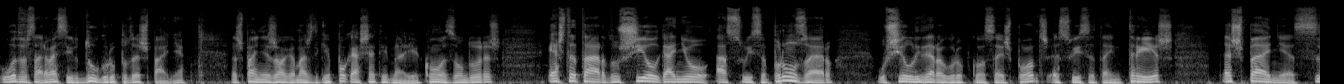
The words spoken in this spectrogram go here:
o adversário vai sair do grupo da Espanha. A Espanha joga mais daqui a pouco, às sete e meia, com as Honduras. Esta tarde, o Chile ganhou à Suíça por 1-0. o Chile lidera o grupo com seis pontos, a Suíça tem três. A Espanha, se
